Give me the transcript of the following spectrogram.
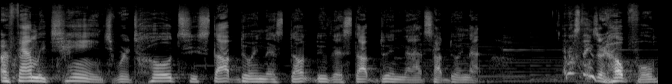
our family change, we're told to stop doing this, don't do this, stop doing that, stop doing that. And those things are helpful,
